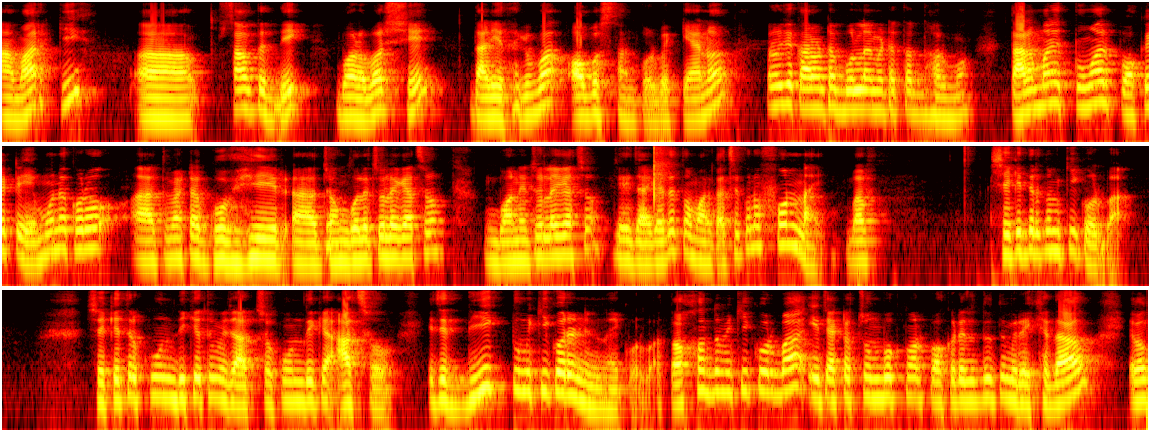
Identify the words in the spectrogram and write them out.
আমার কি? সাউথের দিক। বরাবর সে দাঁড়িয়ে থাকবে বা অবস্থান করবে। কেন? কারণ যে কারণটা বললাম, এটা তার ধর্ম। তার মানে তোমার পকেটে, মনে করো তুমি একটা গভীর জঙ্গলে চলে গেছো, বনে চলে গেছো, যে জায়গাতে তোমার কাছে কোনো ফোন নাই বা সেক্ষেত্রে তুমি কি করবা? সেক্ষেত্রে কোন দিকে তুমি যাচ্ছ, কোন দিকে আছো? এই যে দিক তুমি কি করে নির্ণয় করবা? তখন তুমি কি করবা? এই যে একটা চুম্বক তোমার পকেটে যদি তুমি রেখে দাও এবং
